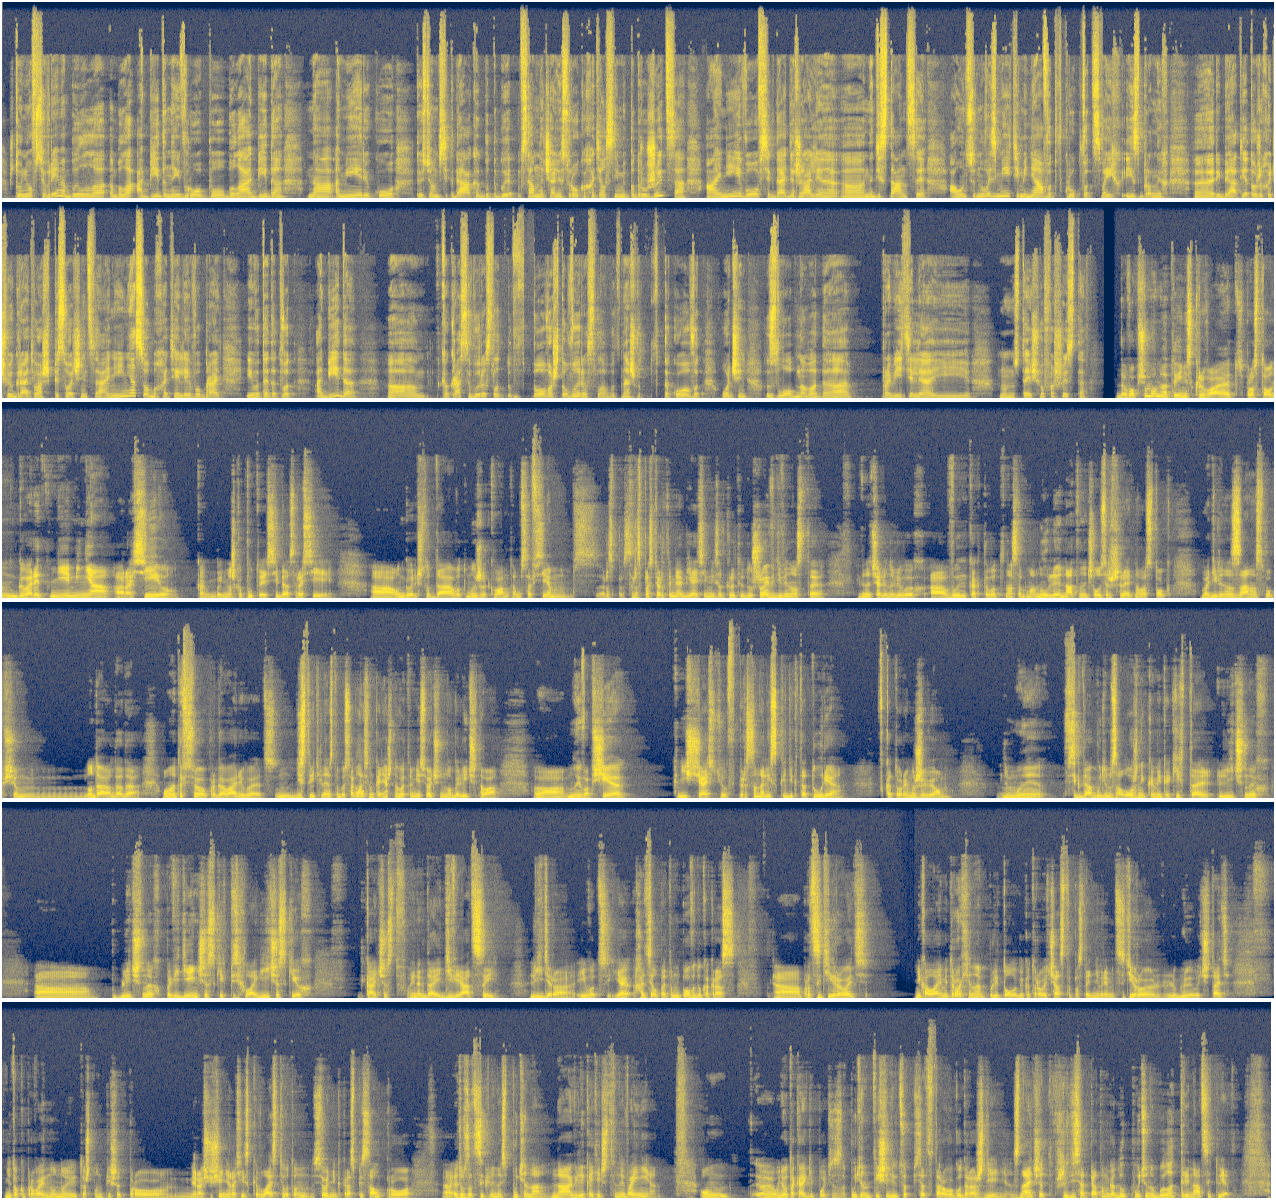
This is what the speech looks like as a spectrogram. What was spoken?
что у него все время было, была обида на Европу, была обида на Америку. То есть он всегда как будто бы в самом начале срока хотел с ними подружиться, а они его всегда держали э, на дистанции. А он все, ну возьмите меня вот в круг вот своих избранных э, ребят, я тоже хочу играть в ваши песочницы. Они не особо хотели его брать. И вот этот вот обида а, как раз и выросла в то, во что выросла. Вот знаешь, вот такого вот очень злобного, да, правителя и ну, настоящего фашиста. Да, в общем, он это и не скрывает. Просто он говорит не меня, а Россию, как бы немножко путая себя с Россией. А он говорит, что да, вот мы же к вам там совсем с, с распростертыми объятиями и с открытой душой в 90-е, в начале нулевых, а вы как-то вот нас обманули, НАТО началось расширять на восток, водили нас за нос, в общем, ну да, да, да. Он это все проговаривает. Действительно, я с тобой согласен, конечно, в этом есть очень много личного. А, ну и вообще, к несчастью, в персоналистской диктатуре, в которой мы живем, мы всегда будем заложниками каких-то личных а, личных поведенческих, психологических качеств, а иногда и девиаций лидера. И вот я хотел по этому поводу как раз э, процитировать Николая Митрохина, политолога, которого часто в последнее время цитирую, люблю его читать, не только про войну, но и то, что он пишет про мироощущение российской власти. Вот он сегодня как раз писал про а, эту зацикленность Путина на Великой Отечественной войне. Он Э, у него такая гипотеза. Путин 1952 года рождения. Значит, в 1965 году Путину было 13 лет.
